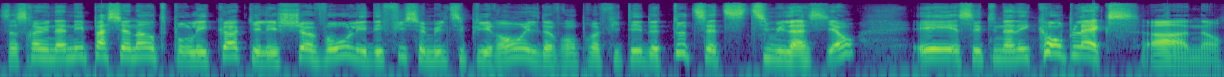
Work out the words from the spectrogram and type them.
Ce sera une année passionnante pour les coqs et les chevaux. Les défis se multiplieront. Ils devront profiter de toute cette stimulation. Et c'est une année complexe. Ah non.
